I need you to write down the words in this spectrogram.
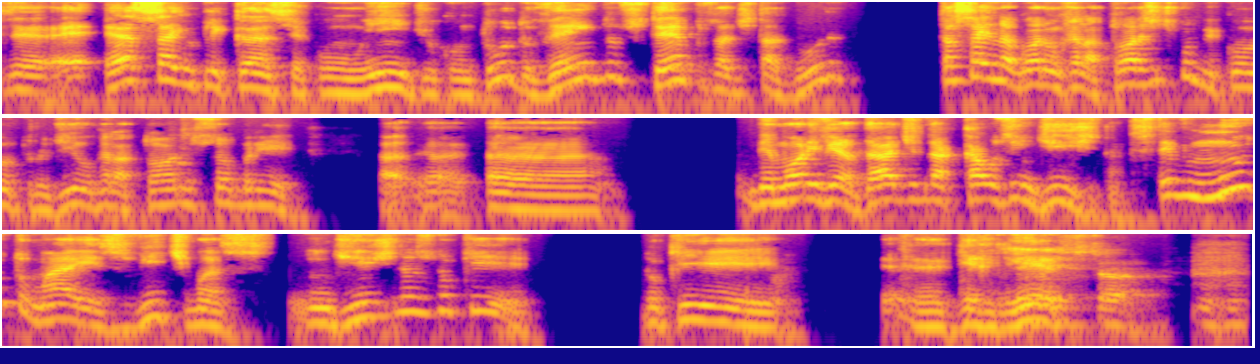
Dizer, é, essa implicância com o índio, com tudo, vem dos tempos da ditadura. Está saindo agora um relatório, a gente publicou outro dia um relatório sobre memória e verdade da causa indígena. Teve muito mais vítimas indígenas do que, do que é, guerrilheiros. Uhum.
